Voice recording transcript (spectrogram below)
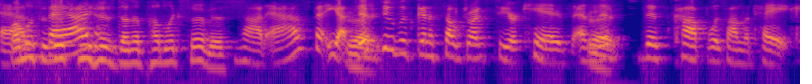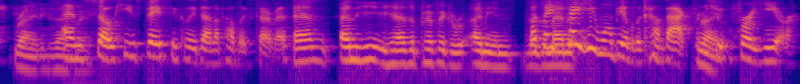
as Almost as bad. if he has done a public service. not as bad. Yeah, this dude was going to sell drugs to your kids, and Right. this this cop was on the take, Right. Exactly. and so he's basically done a public service. and and he has a perfect. I mean, the, but the they say he won't be able to come back for Right. two, for a year,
